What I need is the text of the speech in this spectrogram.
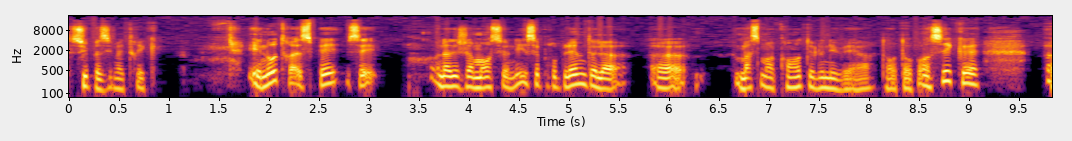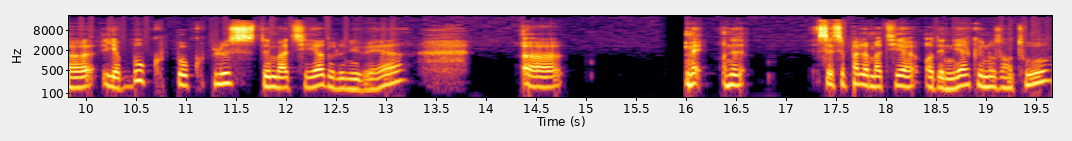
supersymétriques. Et un autre aspect, c'est, on a déjà mentionné ce problème de la euh, masse manquante de l'univers. Donc, donc, on sait que euh, il y a beaucoup, beaucoup plus de matière dans l'univers euh, mais on est, c'est, pas la matière ordinaire qui nous entoure,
